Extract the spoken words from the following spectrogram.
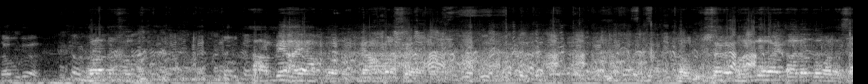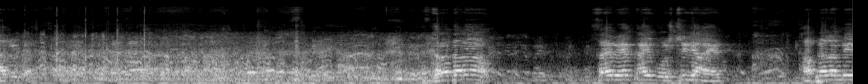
कोणाचं चौघं? आहे आपलं आहे. आलं तुम्हाला चालू द्या खरं तर साहेब हे काही गोष्टी ज्या आहेत आपल्याला मी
